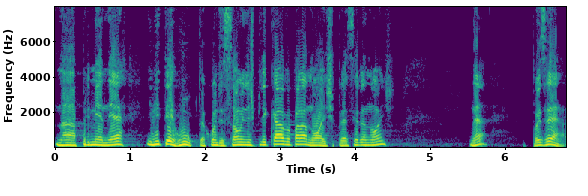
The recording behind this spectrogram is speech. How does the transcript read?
na Primener ininterrupta, condição inexplicável para nós, pré-serenões, né? Pois é,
